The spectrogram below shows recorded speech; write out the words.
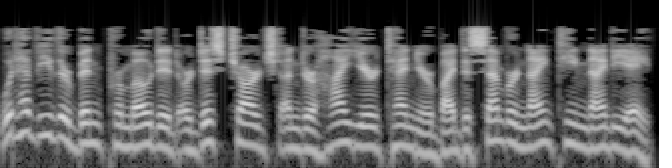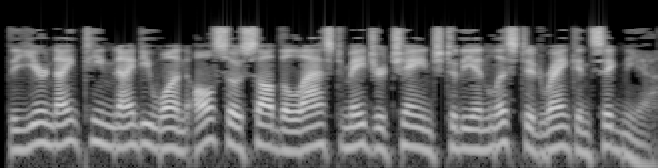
would have either been promoted or discharged under high-year tenure by December 1998. The year 1991 also saw the last major change to the enlisted rank insignia.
